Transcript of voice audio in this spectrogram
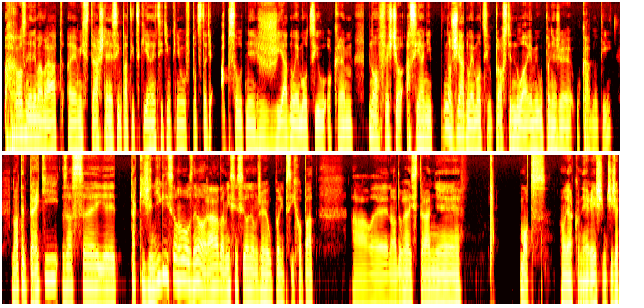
hrozne nemám rád a je mi strašne nesympatický a necítim k nemu v podstate absolútne žiadnu emóciu okrem, no vieš čo, asi ani, no žiadnu emóciu, proste nula, je mi úplne, že ukradnutý. No a ten tretí zase je taký, že nikdy som ho moc nemal rád a myslím si o ňom, že je úplný psychopat, ale na druhej strane moc ho nejako neriešim. Čiže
